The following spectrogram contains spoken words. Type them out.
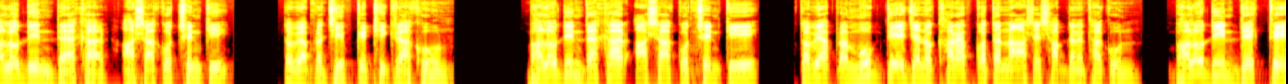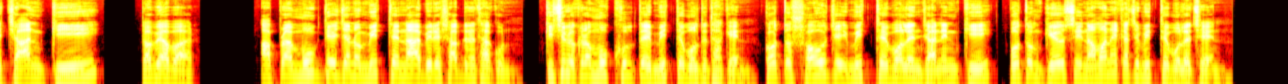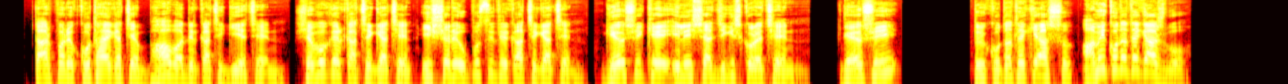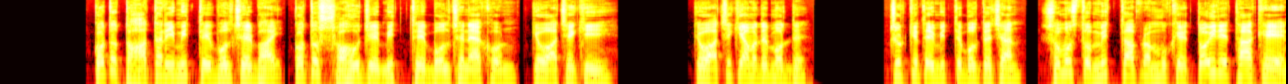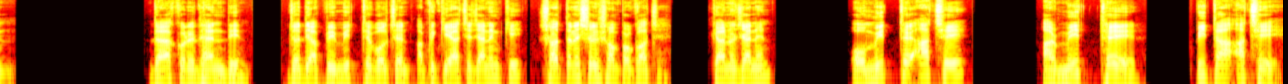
ভালো দিন দেখার আশা করছেন কি? তবে আপনার জিভকে ঠিক রাখুন। ভালো দিন দেখার আশা করছেন কি? তবে আপনার মুখ দিয়ে যেন খারাপ কথা না আসে সাবধানে থাকুন। ভালো দিন দেখতে চান কি? তবে আবার আপনার মুখ দিয়ে যেন মিথ্যে না বেরে সাবধানে থাকুন। কিছু লোকরা মুখ খুলতে মিথ্যে বলতে থাকেন। কত সহজেই মিথ্যে বলেন জানেন কি? প্রথম গেওসি নামানের কাছে মিথ্যে বলেছেন। তারপরে কোথায় গেছে ভাওবাদীর কাছে গিয়েছেন? সেবকের কাছে গেছেন, ঈশ্বরের উপস্থিতির কাছে গেছেন। গেয়সীকে ইলিশা জিজ্ঞেস করেছেন গেয়সী তুই কোথা থেকে আসছো? আমি কোথা থেকে আসব? কত তাড়াতাড়ি মিথ্যে বলছেন ভাই, কত সহজে মিথ্যে বলছেন এখন। কেউ আছে কি? কেউ আছে কি আমাদের মধ্যে? চুটকিতে মিথ্যে বলতে চান, সমস্ত মিথ্যা আপনার মুখে তৈরি থাকেন। দয়া করে ধ্যান দিন। যদি আপনি মিথ্যে বলছেন, আপনি কি আছে জানেন কি? শয়তানের সঙ্গে সম্পর্ক আছে। কেন জানেন? ও মিথ্যে আছে আর মিথ্যের পিতা আছে।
